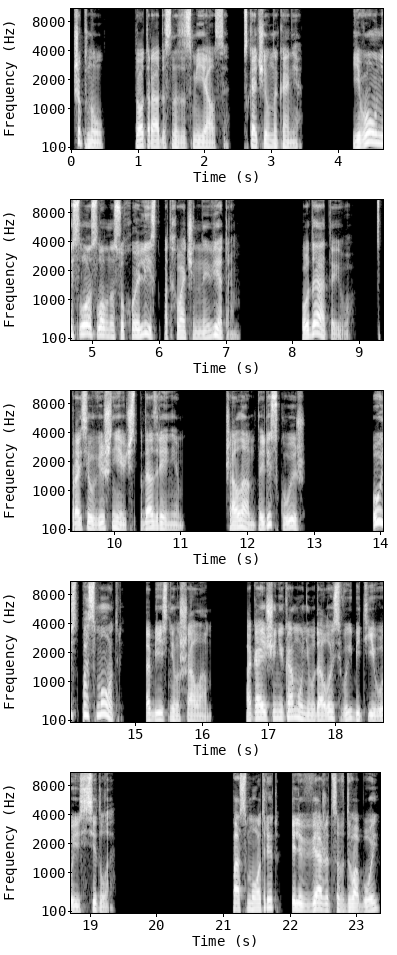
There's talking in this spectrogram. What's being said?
шепнул. Тот радостно засмеялся, вскочил на коня. Его унесло, словно сухой лист, подхваченный ветром. «Куда ты его?» — спросил Вишневич с подозрением. «Шалам, ты рискуешь». «Пусть посмотрит», — объяснил Шалам, пока еще никому не удалось выбить его из седла. «Посмотрит или ввяжется в двобой,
